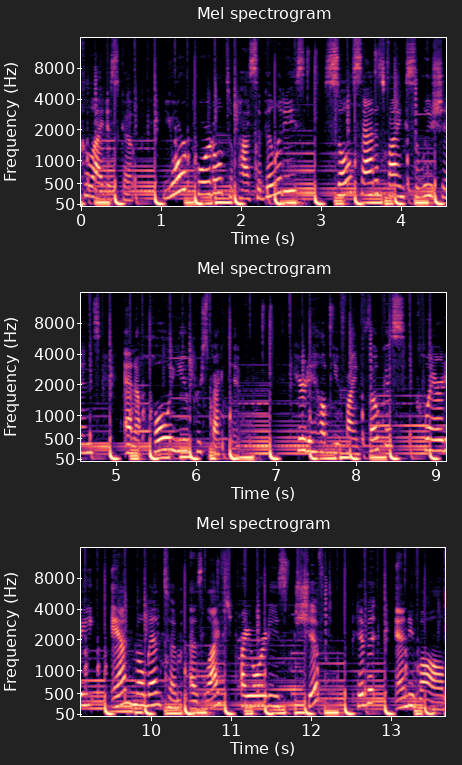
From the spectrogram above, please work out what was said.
Kaleidoscope, your portal to possibilities, soul satisfying solutions, and a whole you perspective. Here to help you find focus, clarity, and momentum as life's priorities shift, pivot, and evolve.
